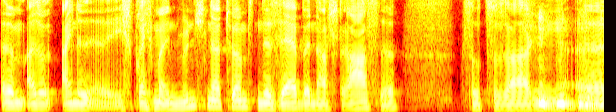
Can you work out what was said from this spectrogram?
ähm, also eine, ich spreche mal in Münchner Terms, eine Säbener Straße sozusagen äh,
